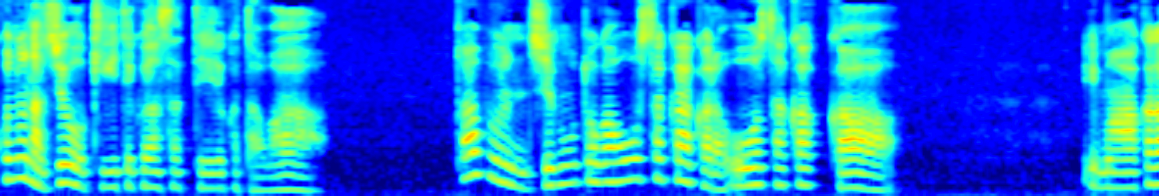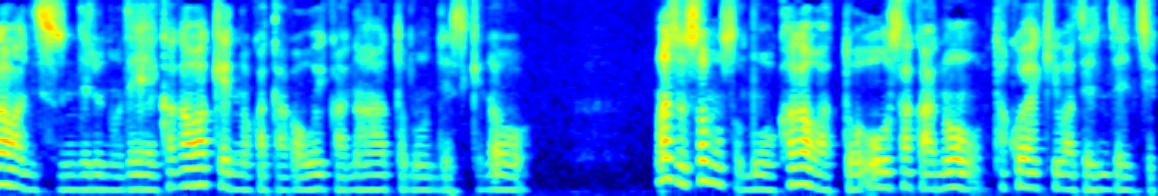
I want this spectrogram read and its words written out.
このラジオを聴いてくださっている方は多分地元が大阪やから大阪か今香川に住んでるので香川県の方が多いかなと思うんですけどまずそもそも香川と大阪のたこ焼きは全然違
